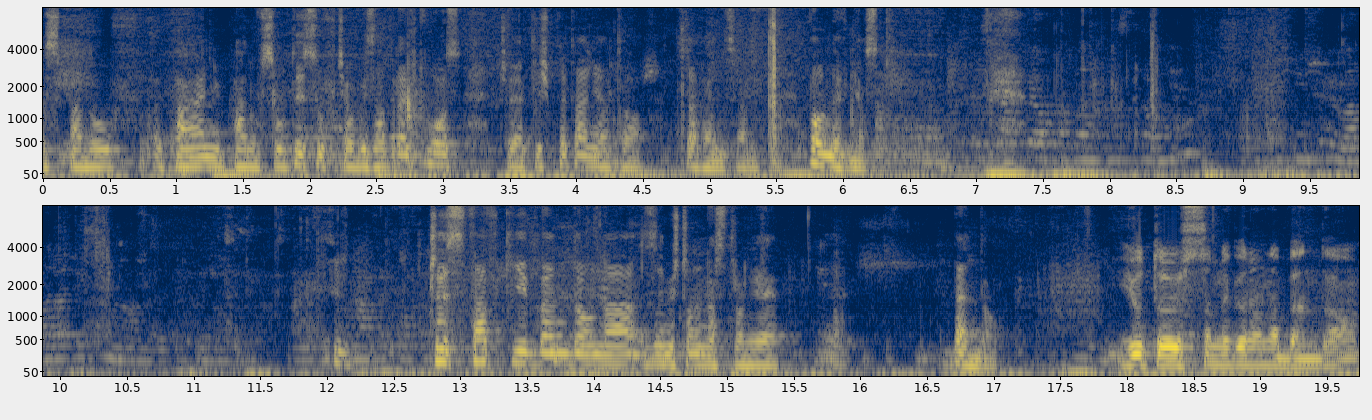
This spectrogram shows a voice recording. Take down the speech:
z panów, pań, panów sołtysów chciałby zabrać głos, czy jakieś pytania, to zachęcam. Wolne wnioski. Czy stawki będą na, zamieszczone na stronie? Będą. Jutro już z samego rana będą.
